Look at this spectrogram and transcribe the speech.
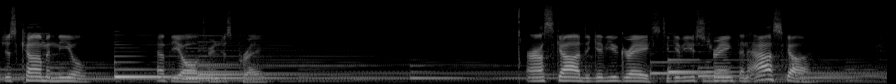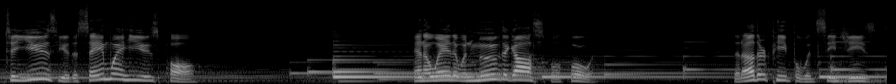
just come and kneel at the altar and just pray. Ask God to give you grace, to give you strength, and ask God to use you the same way He used Paul in a way that would move the gospel forward, that other people would see Jesus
